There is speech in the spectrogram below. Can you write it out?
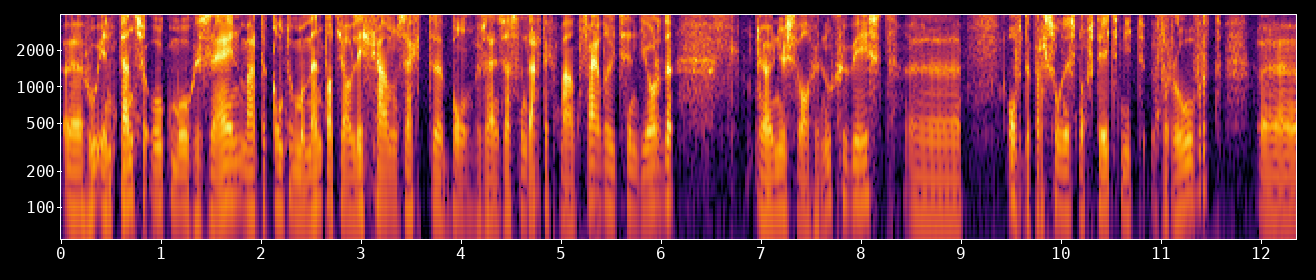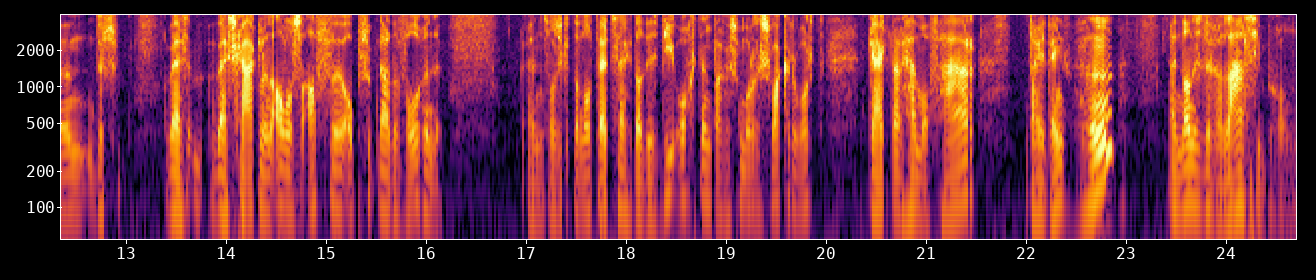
uh, hoe intens ze ook mogen zijn, maar er komt een moment dat jouw lichaam zegt, uh, bon, we zijn 36 maanden verder, iets in die orde, nu is het wel genoeg geweest, of de persoon is nog steeds niet veroverd, dus wij, wij schakelen alles af op zoek naar de volgende. En zoals ik het dan altijd zeg, dat is die ochtend dat je s morgens wakker wordt, kijkt naar hem of haar, dat je denkt, huh? En dan is de relatie begonnen.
